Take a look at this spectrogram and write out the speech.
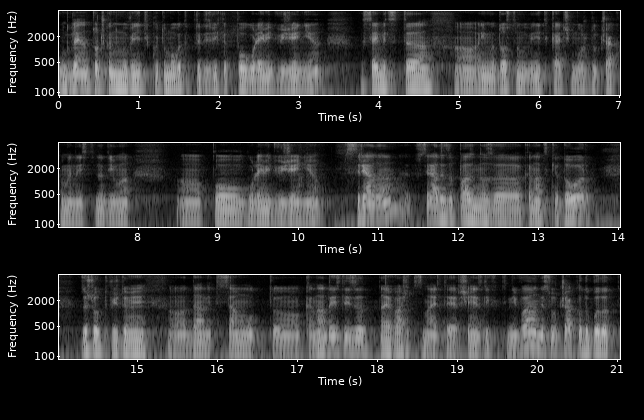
от гледна точка на новините, които могат да предизвикат по-големи движения, в седмицата има доста новини, така че може да очакваме наистина да има по-големи движения. Сряда, сряда е запазена за канадския долар, защото виждаме данните само от а, Канада излизат. Най-важното, знаете, решение с лихвите нива. Не се очаква да бъдат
